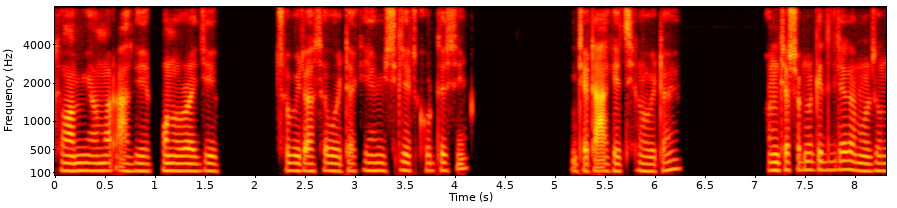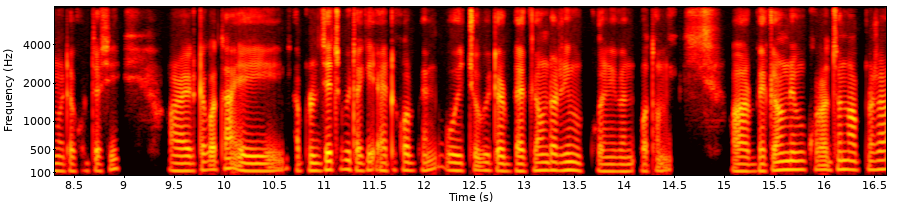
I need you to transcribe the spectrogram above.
তো আমি আমার আগে পুনরায় যে ছবিটা আছে, ওইটাকে আমি সিলেক্ট করতেছি। যেটা আগে ছিল ওইটাই আমি জাস্ট আপনাকে দেখানোর জন্য এটা করতেছি। আর একটা কথা, এই আপনার যে ছবিটাকে অ্যাড করবেন, ওই ছবিটার ব্যাকগ্রাউন্ডটা রিমুভ করে নেবেন প্রথমে। আর ব্যাকগ্রাউন্ড রিমুভ করার জন্য আপনারা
